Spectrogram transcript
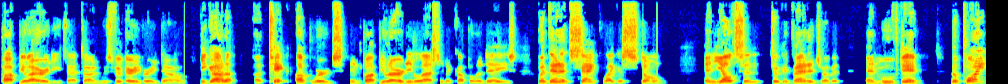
popularity at that time was very, very down. He got a, a tick upwards in popularity. It lasted a couple of days, but then it sank like a stone. And Yeltsin took advantage of it and moved in. The point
